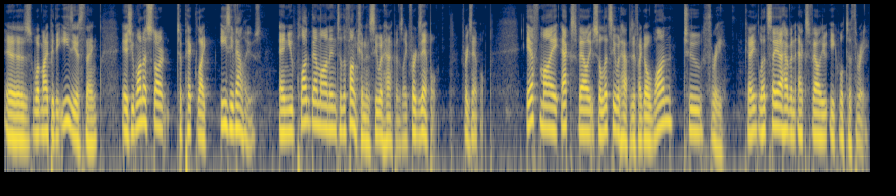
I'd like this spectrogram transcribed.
is what might be the easiest thing is you want to start to pick like easy values and you plug them on into the function and see what happens. Like for example, for example, if my x value, so let's see what happens. If I go one, two, three, okay, let's say I have an x value equal to three.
